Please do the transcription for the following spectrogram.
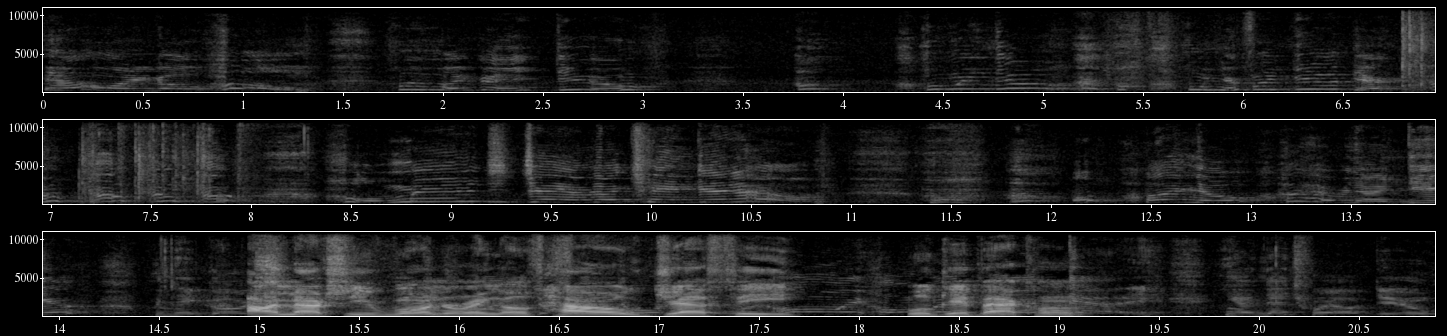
and I want to go home. What am I gonna do? Oh! oh I wonder if I get out there. Oh, oh, oh man, it's jammed. I can't get out. Oh, I know. I have an idea. When they go I'm to actually wondering of how Jeffy and all the way home will get back home. Yeah, that's what I'll do.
